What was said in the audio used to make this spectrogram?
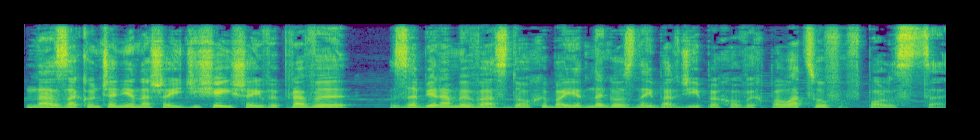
Na zakończenie naszej dzisiejszej wyprawy zabieramy Was do chyba jednego z najbardziej pechowych pałaców w Polsce.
